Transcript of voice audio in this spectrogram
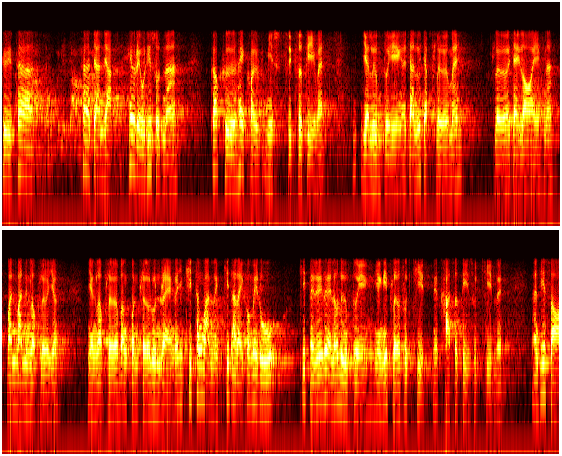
คือถ้าถ้าอาจารย์อยากให้เร็วที่สุดนะ ก็คือให้คอยมีสิสติไว้อย่าลืมตัวเอง อาจารย์รู้จักเผลอไหมเผลอใจลอยนะวันวันหนึ่งเราเผลอเยอะ อย่างเราเผลอบางคนเผลอรุนแรง ก็จะคิดทั้งวันเลย คิดอะไรก็ไม่รู้ คิดไปเรื่อย ๆ แล้วลืมตัวเอง อย่างนี้เผลอสุดขีดเนี่ยขาดสติสุดขีดเลย อันที่สอง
